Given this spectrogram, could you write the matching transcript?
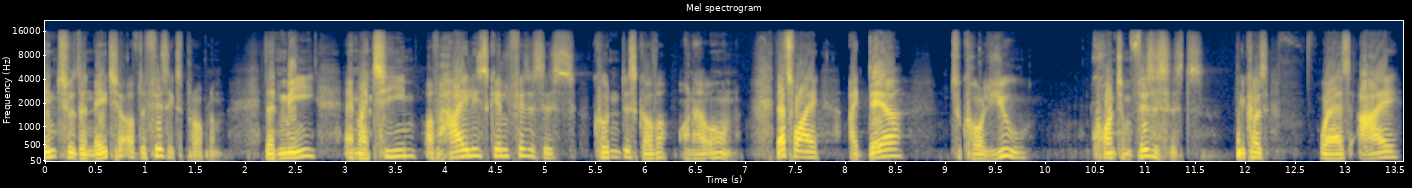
into the nature of the physics problem that me and my team of highly skilled physicists couldn't discover on our own. That's why I dare to call you quantum physicists, because whereas I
